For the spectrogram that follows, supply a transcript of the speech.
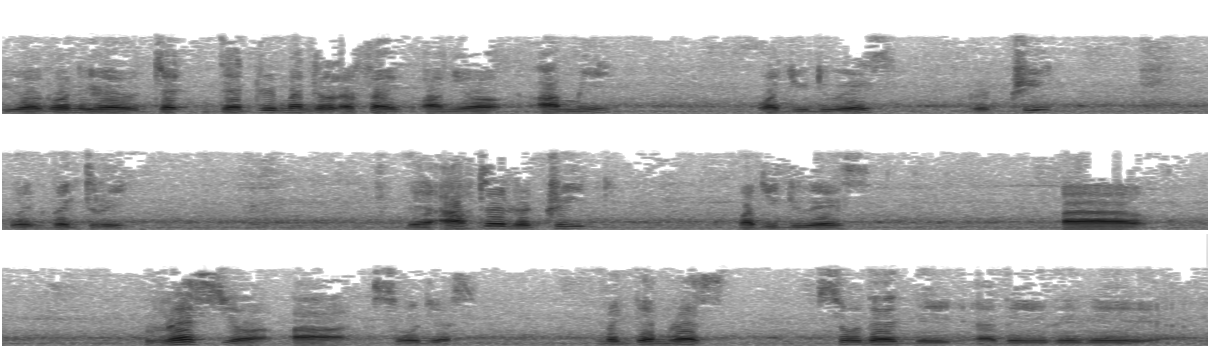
you are going to have detrimental effect on your army, what you do is retreat with victory. Then after retreat, what you do is uh, rest your uh, soldiers, make them rest, so that they uh, they, they, they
